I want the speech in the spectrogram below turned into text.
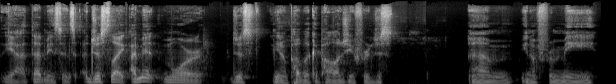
yeah, that makes sense. Just like I meant more, just you know, public apology for just um, you know, from me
